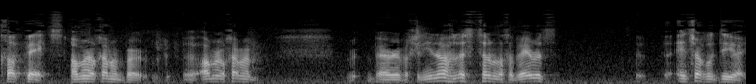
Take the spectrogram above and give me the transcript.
Chav Beis. Rav Chamar Rav Chamar Rav Chanina. It's Tanam Lachaberetz. In chocolate dioi.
